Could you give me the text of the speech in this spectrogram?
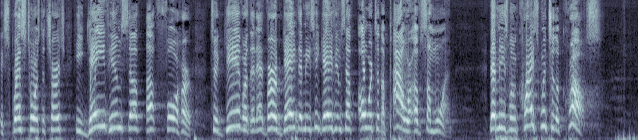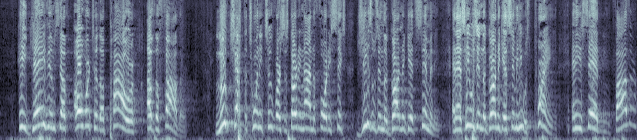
expressed towards the church? He gave himself up for her. To give, or that, that verb gave, that means he gave himself over to the power of someone. That means when Christ went to the cross, he gave himself over to the power of the Father. Luke chapter 22, verses 39 to 46, Jesus was in the Garden of Gethsemane. And as he was in the Garden of Gethsemane, he was praying. And he said, Father,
